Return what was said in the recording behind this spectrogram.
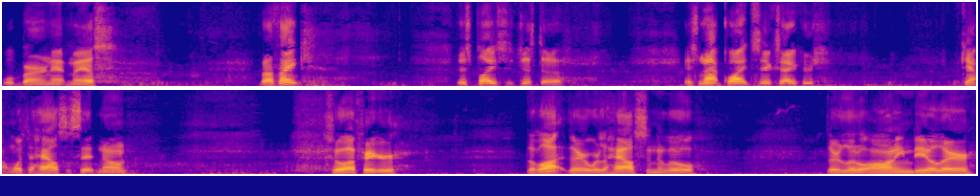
we'll burn that mess. But I think this place is just a, it's not quite six acres, counting what the house is sitting on. So I figure the lot there where the house and the little their little awning deal there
